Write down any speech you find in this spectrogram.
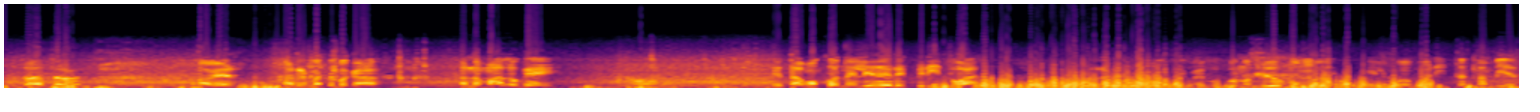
¿Me estaba esperando? A ver, arrímate para acá. ¿Anda mal o qué? No. Estamos con el líder espiritual, mejor conocido como el Guaguaritas también.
